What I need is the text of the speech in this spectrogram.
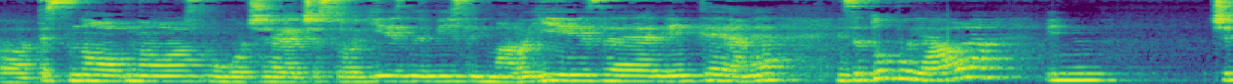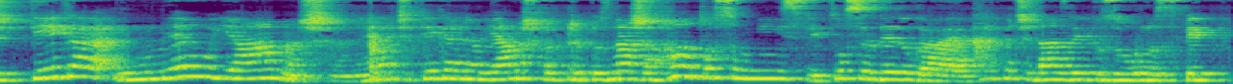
uh, tesnobnost, mogoče če so jezne misli, malo jeze, nekaj. Ne? In se to pojavlja. In če tega ne ujameš, ne? če tega ne ujameš, pa prepoznaš, da to so misli, to se zdaj dogaja. Kaj pa če dan zdaj pozornost spet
